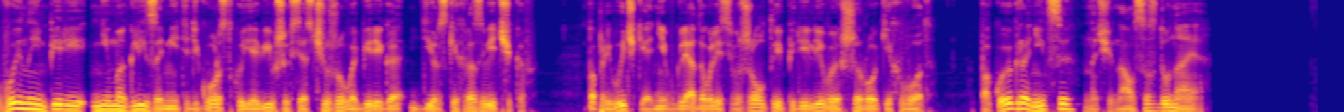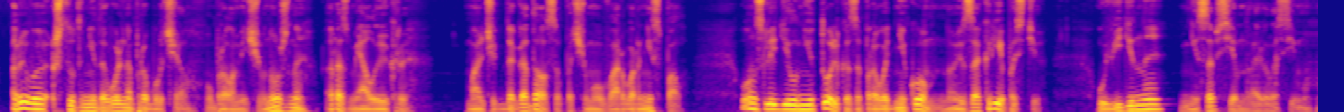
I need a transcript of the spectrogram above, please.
Воины империи не могли заметить горстку явившихся с чужого берега дерзких разведчиков. По привычке они вглядывались в желтые переливы широких вод. Покой границы начинался с Дуная. Рыва что-то недовольно пробурчал, убрал меч в ножны, размял икры. Мальчик догадался, почему варвар не спал. Он следил не только за проводником, но и за крепостью. Увиденное не совсем нравилось ему.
